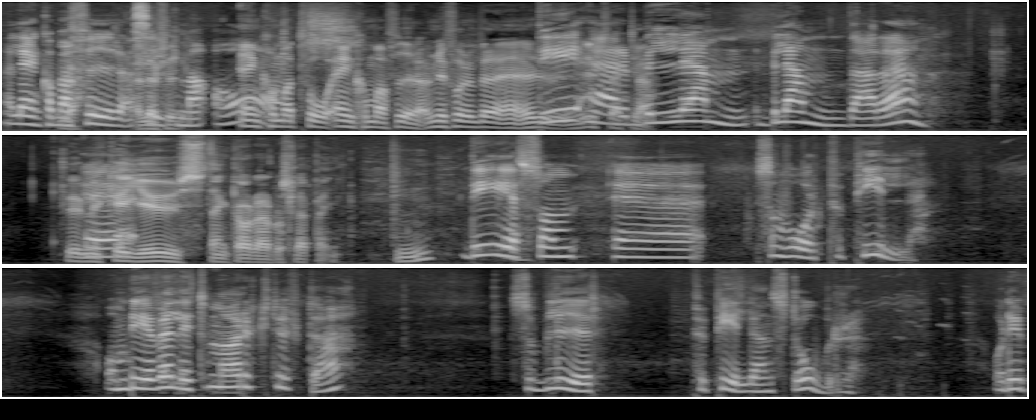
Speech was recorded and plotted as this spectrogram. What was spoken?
Eller 1,4 eller Sigma A. 1,2, 1,4. Nu får du ber- Det är utveckla. bländ, bländaren. Hur mycket Eh. ljus den klarar att släppa in. Mm. Det är som, eh, som vår pupill. Om det är väldigt mörkt ute så blir pupillen stor. Och det är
